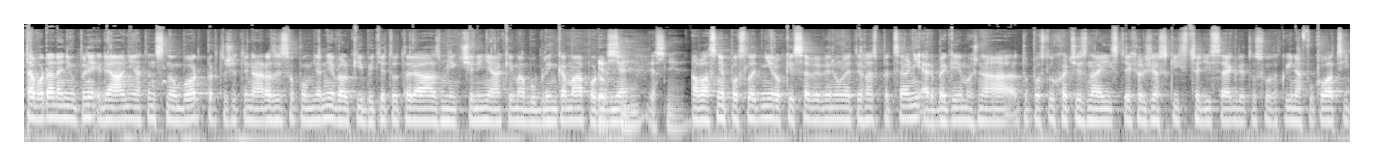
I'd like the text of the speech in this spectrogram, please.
ta voda není úplně ideální na ten snowboard, protože ty nárazy jsou poměrně velký, byť je to teda změkčený nějakýma bublinkama a podobně. Jasně, jasně. A vlastně poslední roky se vyvinuly tyhle speciální airbagy, možná to posluchači znají z těch lyžařských středisek, kde to jsou takový nafukovací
